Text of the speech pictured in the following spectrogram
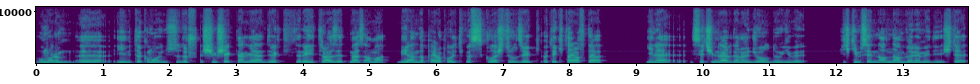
Umarım e, iyi bir takım oyuncusudur. Şimşek'ten gelen direktiflere itiraz etmez ama bir anda para politikası sıkılaştırılacak. Öteki tarafta yine seçimlerden önce olduğu gibi hiç kimsenin anlam veremediği işte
